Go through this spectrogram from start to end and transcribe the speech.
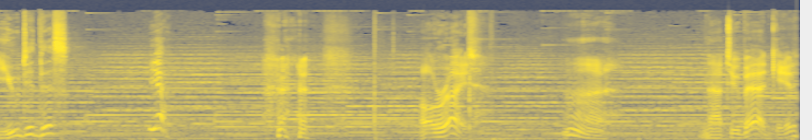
you did this? Yeah. All right. Huh. Not too bad, kid.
